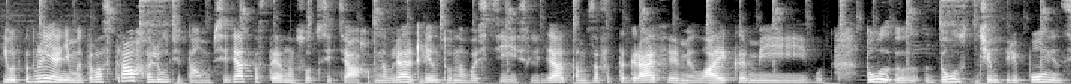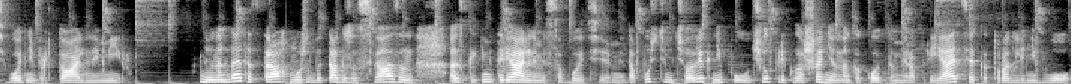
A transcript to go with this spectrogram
И вот под влиянием этого страха люди там сидят постоянно в соцсетях, обновляют ленту новостей, следят там за фотографиями, лайками, и вот то, э, то, чем переполнен сегодня виртуальный мир. Но иногда этот страх может быть также связан э, с какими-то реальными событиями. Допустим, человек не получил приглашение на какое-то мероприятие, которое для него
